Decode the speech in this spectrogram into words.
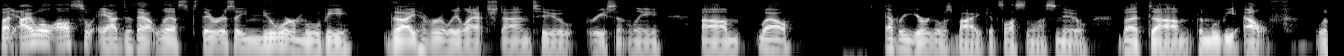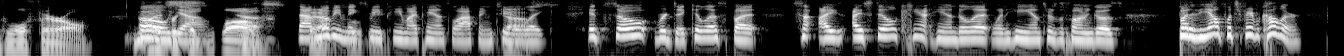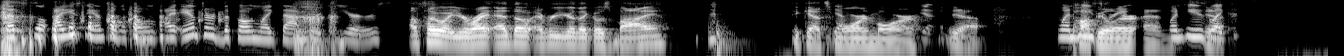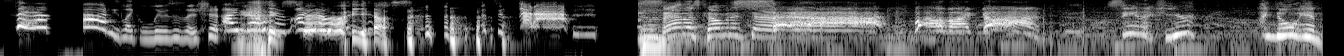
But Yeah. I will also add to that list there is a newer movie that I have really latched on to recently. Um, well, every year goes by, it gets less and less new. But um, the movie Elf with Will Ferrell. Oh freaking yeah. love Yes. That, movie makes me pee my pants laughing too. Yes. Like it's so ridiculous, but so, I I still can't handle it when he answers the phone and goes, "Buddy the elf, what's your favorite color?" That's still, I used to answer the phone. I answered the phone like that for years. I'll tell you what, you're right, Ed. Though every year that goes by, it gets Yeah. more and more, Yeah. yeah, When he's and when he's yeah. like Santa, and he like loses his shit. I know him. I know. Him. yes. Santa! Santa's coming to town. Oh my God! Santa here? I know him.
